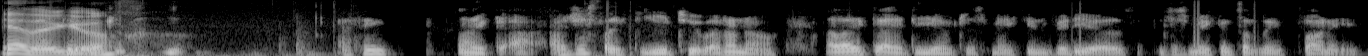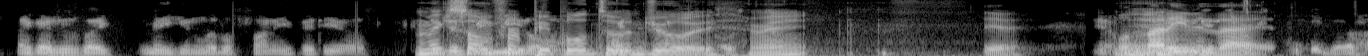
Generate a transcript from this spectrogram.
Yeah, there you go. I think like I, I just like YouTube. I don't know. I like the idea of just making videos, and just making something funny. Like I just like making little funny videos. Make something for me laugh. people to I like enjoy, right? Yeah. Yeah, Well, my not even that. stupid, though.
